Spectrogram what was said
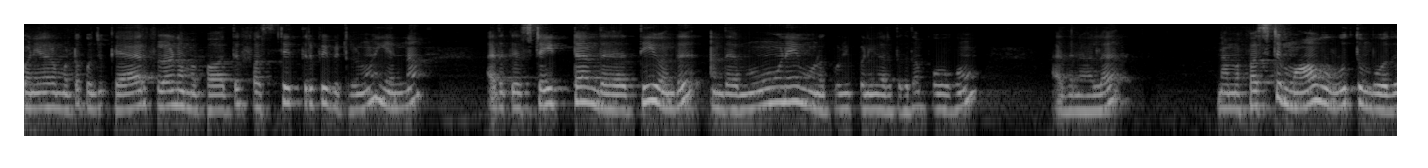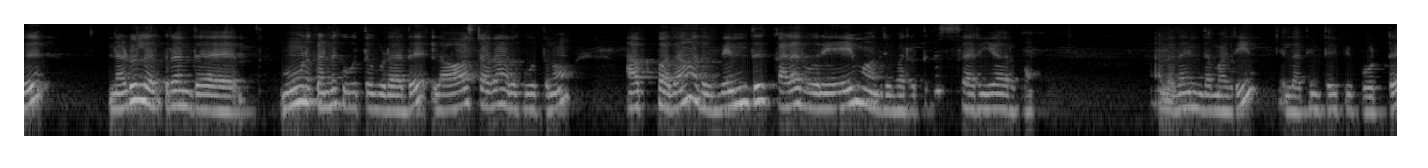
பணியாரம் மட்டும் கொஞ்சம் கேர்ஃபுல்லாக நம்ம பார்த்து ஃபஸ்ட்டு திருப்பி விட்டுருணும் ஏன்னா அதுக்கு ஸ்ட்ரெயிட்டாக அந்த தீ வந்து அந்த மூணே மூணு குழி பணியாரத்துக்கு தான் போகும். அதனால் நம்ம ஃபஸ்ட்டு மாவு ஊற்றும் போது நடுவில் இருக்கிற அந்த மூணு கண்ணுக்கு ஊற்றக்கூடாது லாஸ்ட்டாக தான் அதுக்கு ஊற்றணும் அப்போ தான் அது வெந்து கலர் ஒரே மாதிரி வர்றதுக்கு சரியாக இருக்கும். அதில் தான் இந்த மாதிரி எல்லாத்தையும் திருப்பி போட்டு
